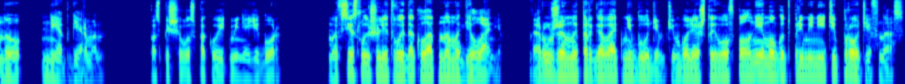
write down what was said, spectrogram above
Ну, нет, Герман, — поспешил успокоить меня Егор. Мы все слышали твой доклад на Магеллане. Оружием мы торговать не будем, тем более, что его вполне могут применить и против нас.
